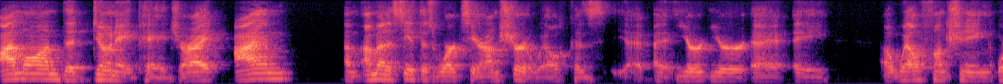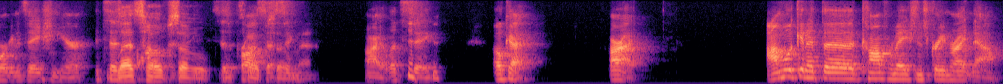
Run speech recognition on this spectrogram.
I'm on the donate page. All right. I'm I'm, I'm going to see if this works here. I'm sure it will because uh, you're you're a, a, a well functioning organization here. It says let's hope so. It says let's processing. So, All right, let's see. okay. All right. I'm looking at the confirmation screen right now.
